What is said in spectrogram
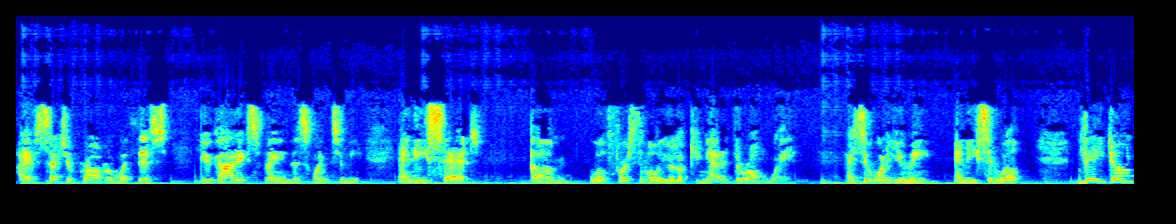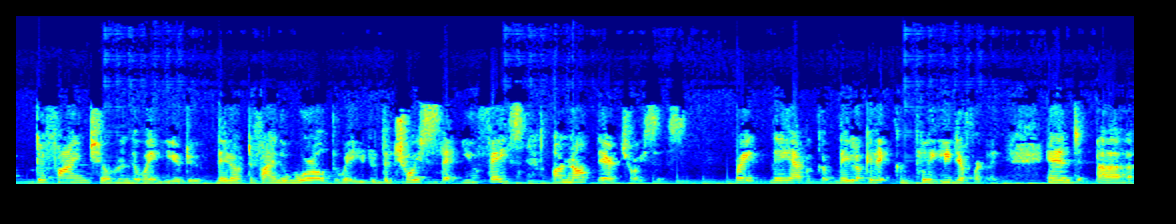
I have such a problem with this. You gotta explain this one to me. And he said, um, well, first of all, you're looking at it the wrong way. I said, what do you mean? And he said, well, they don't define children the way you do. They don't define the world the way you do. The choices that you face are not their choices right? They have a, they look at it completely differently. And, uh,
